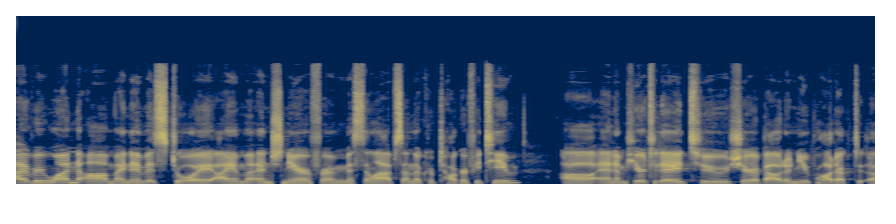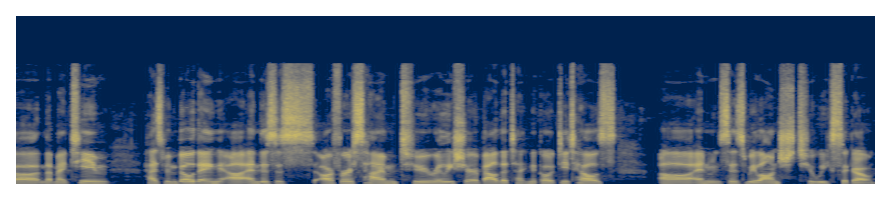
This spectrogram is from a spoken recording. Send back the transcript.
Hi, everyone. Uh, my name is Joy. I am an engineer from Mysten Labs on the cryptography team. Uh, and I'm here today to share about a new product uh, that my team has been building. Uh, and this is our first time to really share about the technical details. Uh, and since we launched two weeks ago.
